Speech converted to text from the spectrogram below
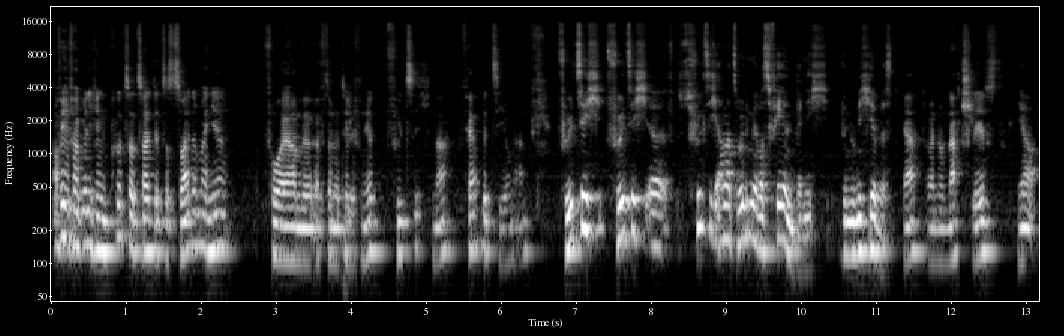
Auf jeden Fall bin ich in kurzer Zeit jetzt das zweite Mal hier. Vorher haben wir öfter nur telefoniert. Fühlt sich nach Fernbeziehung an. Fühlt sich, fühlt sich, äh, fühlt sich an, als würde mir was fehlen, wenn ich, wenn du nicht hier bist. Ja, wenn du nachts schläfst. Ja,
